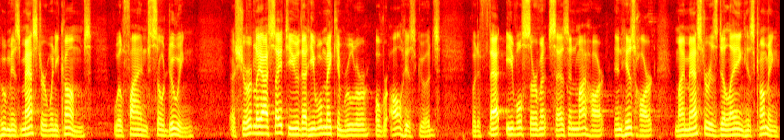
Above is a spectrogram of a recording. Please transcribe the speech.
whom his master, when he comes, will find so doing. Assuredly, I say to you that he will make him ruler over all his goods. But if that evil servant says in my heart, in his heart, my master is delaying his coming,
